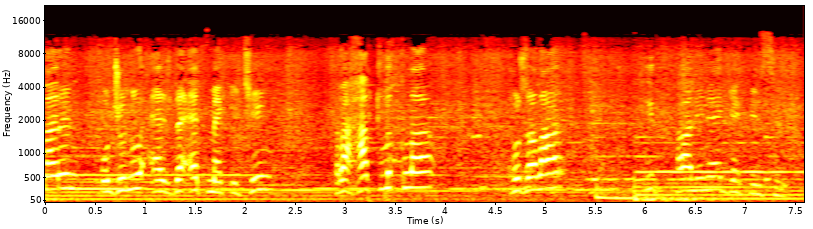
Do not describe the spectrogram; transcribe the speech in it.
Kozaların ucunu elde etmek için rahatlıkla kozalar ip haline getirsin.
